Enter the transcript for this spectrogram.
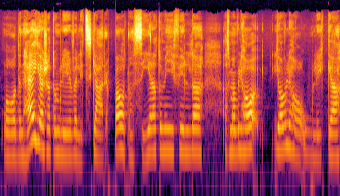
Och den här gör så att de blir väldigt skarpa och att man ser att de är ifyllda. Alltså man vill ha, jag vill ju ha olika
